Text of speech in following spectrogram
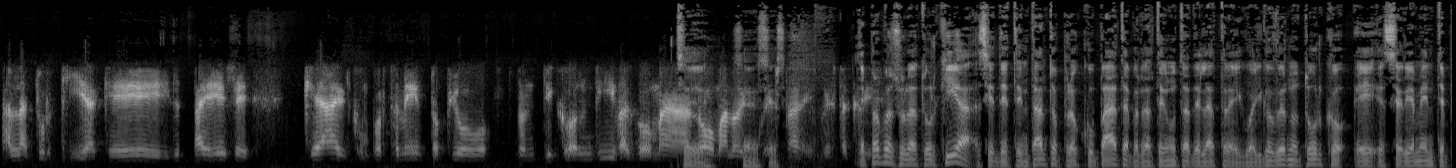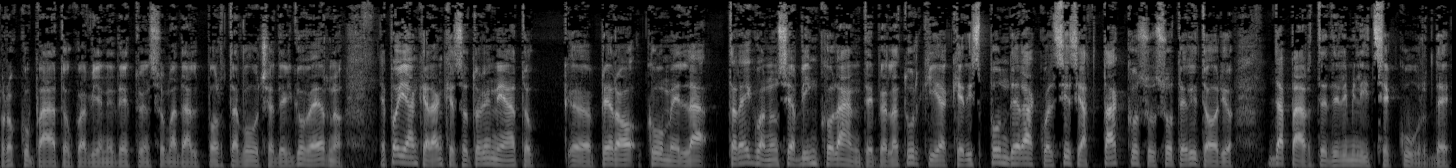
alla Turchia che è il paese che ha il comportamento più non dico ondivago ma sì, anomalo sì, in, questa, sì. in, questa, crisi. E proprio sulla Turchia si è detta intanto preoccupata per la tenuta della tregua. Il governo turco è seriamente preoccupato, qua viene detto insomma dal portavoce del governo, e poi anche, ha anche sottolineato eh, però come la tregua non sia vincolante per la Turchia che risponderà a qualsiasi attacco sul suo territorio da parte delle milizie kurde.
